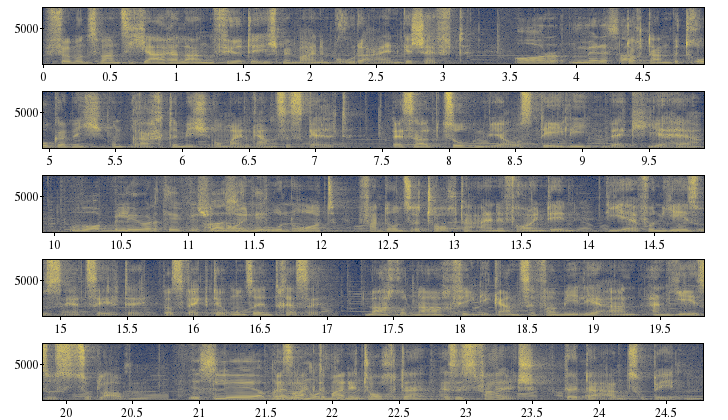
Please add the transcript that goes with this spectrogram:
25 Jahre lang führte ich mit meinem Bruder ein Geschäft. Doch dann betrog er mich und brachte mich um mein ganzes Geld. Deshalb zogen wir aus Delhi weg hierher. Am neuen Wohnort fand unsere Tochter eine Freundin, die er von Jesus erzählte. Das weckte unser Interesse. Nach und nach fing die ganze Familie an, an Jesus zu glauben. Da sagte meine Tochter, es ist falsch, Götter anzubeten.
